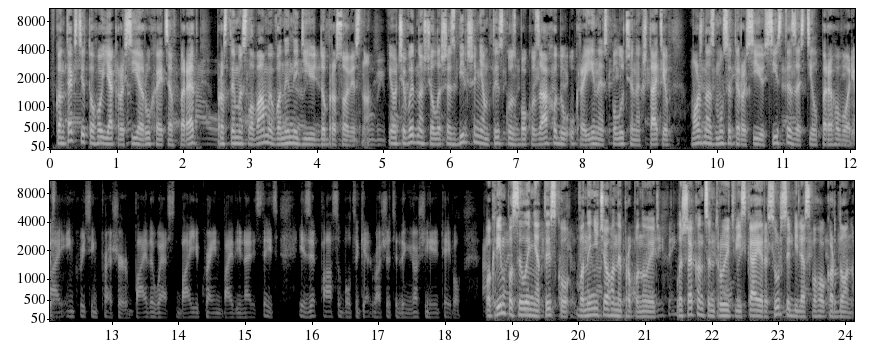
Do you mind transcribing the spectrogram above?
в контексті того, як Росія рухається вперед, простими словами, вони не діють добросовісно, і очевидно, що лише збільшенням тиску з боку заходу України, Сполучених Штатів можна змусити Росію сісти за стіл переговорів. Окрім посилення тиску, вони нічого не пропонують, лише концентрують війська і ресурси біля свого кордону.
